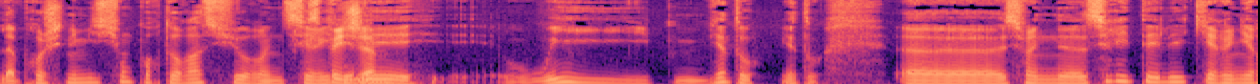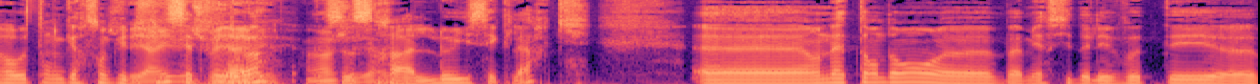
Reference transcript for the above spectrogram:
la prochaine émission portera sur une série Space télé. Oui, bientôt, bientôt. Euh, sur une série télé qui réunira autant de garçons que de filles cette je vais y fois. arriver. Non, je Ce sera Loïs et Clark. Euh, en attendant, euh, bah merci d'aller voter. euh,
